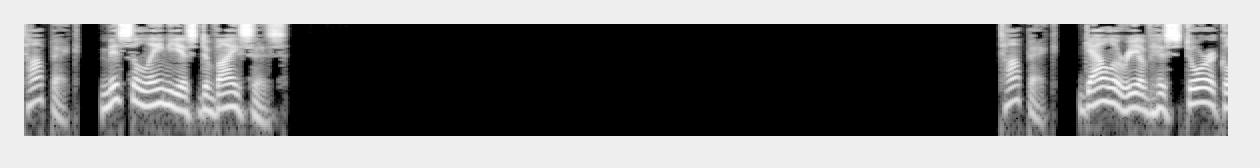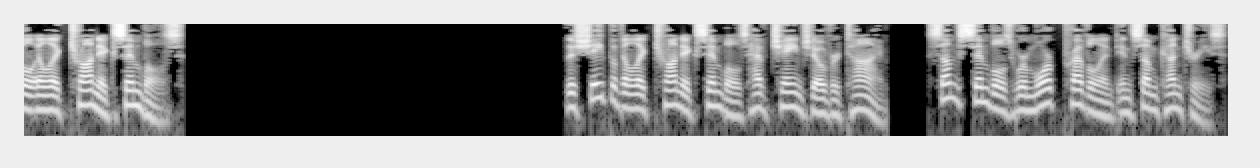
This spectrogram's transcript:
Topic: Miscellaneous devices. Topic: Gallery of historical electronic symbols. The shape of electronic symbols have changed over time. Some symbols were more prevalent in some countries.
